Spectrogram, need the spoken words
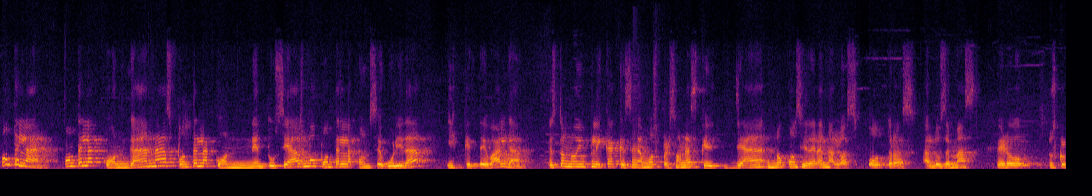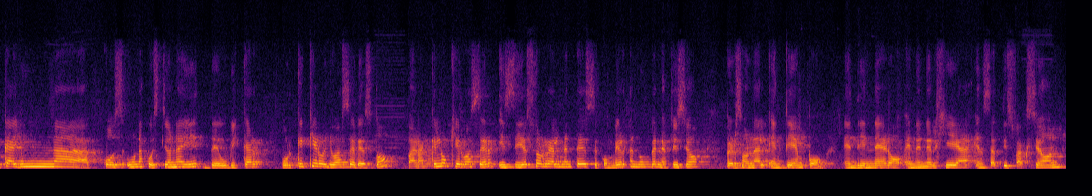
Póntela, póntela con ganas, póntela con entusiasmo, póntela con seguridad y que te valga. Esto no implica que seamos personas que ya no consideran a las otras, a los demás pero pues creo que hay una, una cuestión ahí de ubicar por qué quiero yo hacer esto, para qué lo quiero hacer y si esto realmente se convierte en un beneficio personal en tiempo, en dinero, en energía, en satisfacción,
